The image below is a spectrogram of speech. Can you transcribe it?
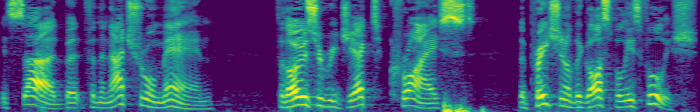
It's sad, but for the natural man, for those who reject Christ, the preaching of the gospel is foolish.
